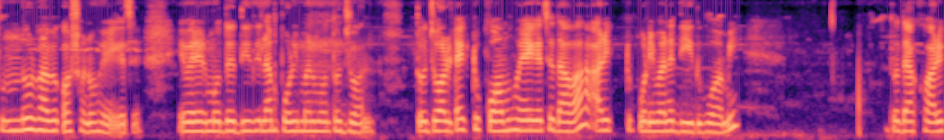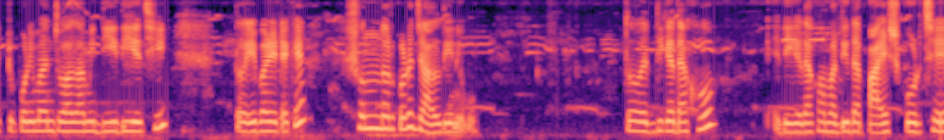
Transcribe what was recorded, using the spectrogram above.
সুন্দরভাবে কষানো হয়ে গেছে। এবার এর মধ্যে দিয়ে দিলাম পরিমাণ মতো জল। তো জলটা একটু কম হয়ে গেছে দেওয়া, আর একটু পরিমাণে দিয়ে দেবো আমি। তো দেখো, আর একটু পরিমাণ জল আমি দিয়ে দিয়েছি। তো এবার এটাকে সুন্দর করে জাল দিয়ে নেব। তো এদিকে দেখো এদিকে দেখো আমার দিদা পায়েস করছে।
